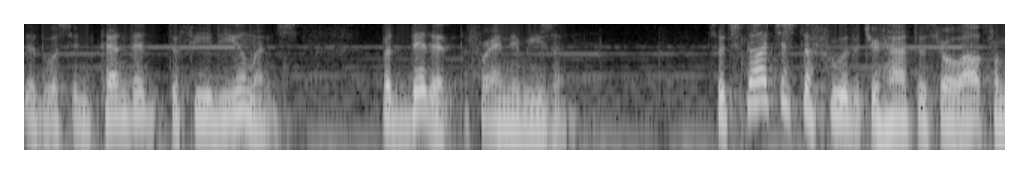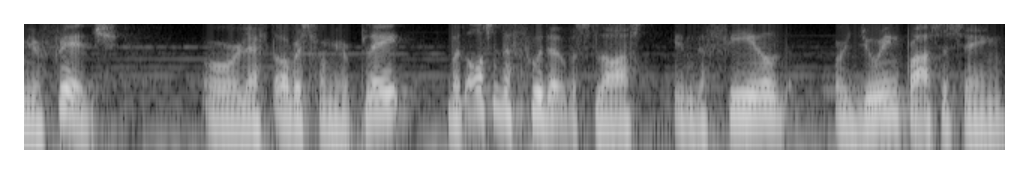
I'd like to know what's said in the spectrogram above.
that was intended to feed humans, but didn't for any reason. So it's not just the food that you had to throw out from your fridge or leftovers from your plate, but also the food that was lost in the field or during processing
